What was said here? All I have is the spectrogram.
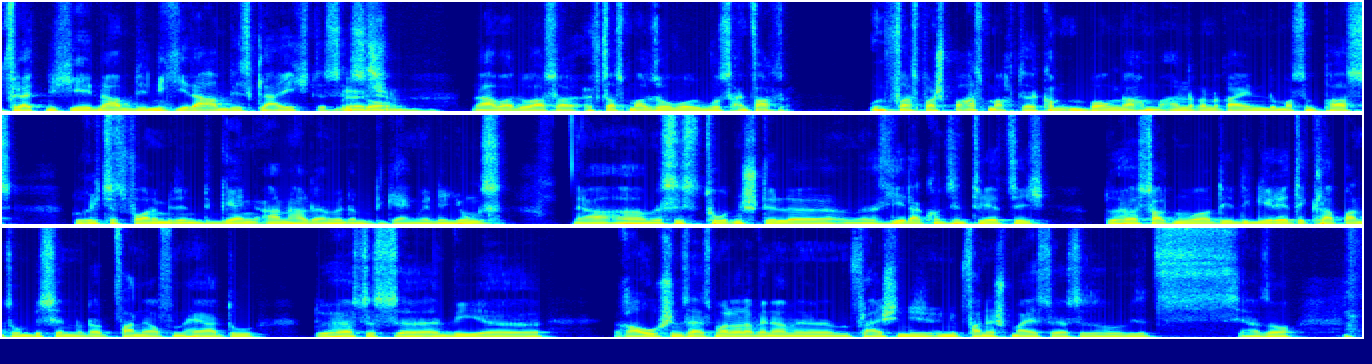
vielleicht nicht jeden Abend, nicht jeder Abend ist gleich, das ist ja, so. Na, aber du hast ja öfters mal so, wo es einfach unfassbar Spaß macht. Da kommt ein Bon nach dem anderen rein, du machst einen Pass, du richtest vorne mit den Gang an, halt mit dem Gang, mit den Jungs. Ja, ähm, es ist Totenstille, jeder konzentriert sich. Du hörst halt nur die, die Geräte klappern so ein bisschen oder Pfanne auf dem Herd, du, du hörst es äh, irgendwie äh, rauschen, sei es mal, oder wenn er, Fleisch in die, in die Pfanne schmeißt, du hörst es so wie jetzt, ja, so.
